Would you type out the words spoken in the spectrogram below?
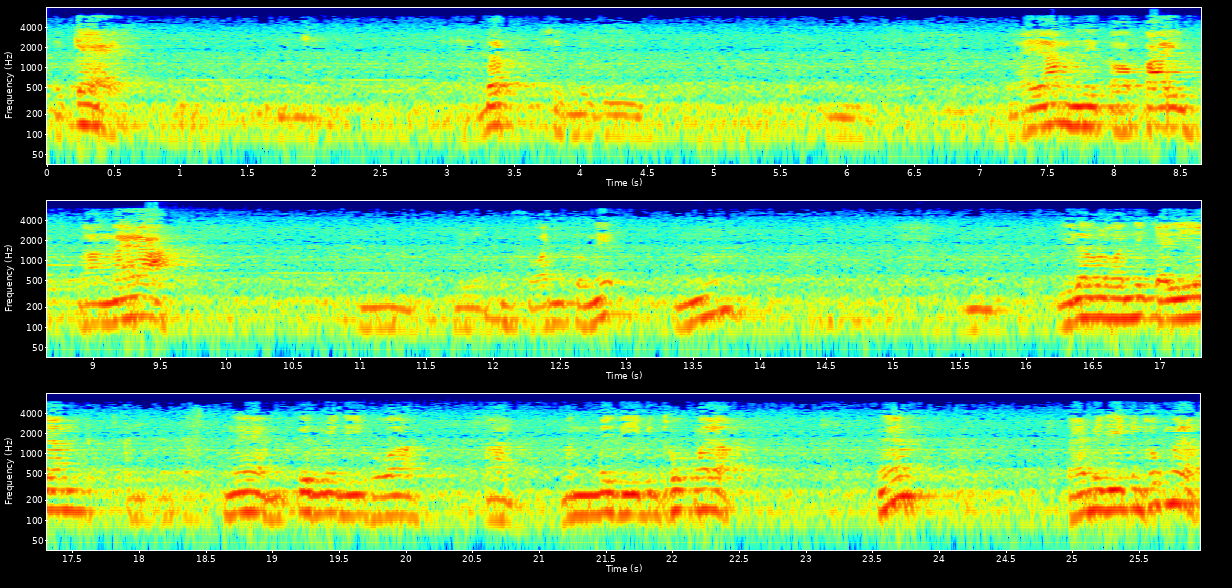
ให้แก้บัดสิ่งไม่ดี ย้ำนี่ต่อไปว่าไงล่ะอืมนี่คือสอนตรงนี้อืมดีแล้ววันนี้ใจยังแน่มันขึ้นไม่ดีเพราะว่าอ่ามันไม่ดีเป็นทุกข์ไหมล่ะเนี่ยแต่ไม่ดีเป็นทุกข์ไหมล่ะ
